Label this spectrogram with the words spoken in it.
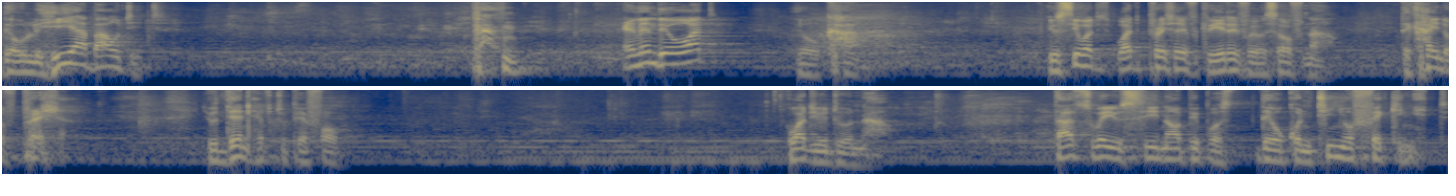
They will hear about it. and then they will what? They will come. You see what, what pressure you've created for yourself now? The kind of pressure. You then have to perform. What do you do now? That's where you see now people, they will continue faking it.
